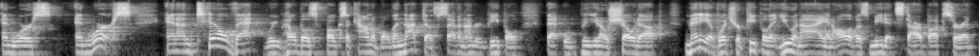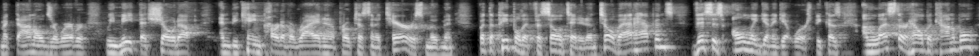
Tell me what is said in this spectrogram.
and worse and worse. And until that, we held those folks accountable and not just 700 people that, you know, showed up, many of which are people that you and I and all of us meet at Starbucks or at McDonald's or wherever we meet that showed up and became part of a riot and a protest and a terrorist movement. But the people that facilitated until that happens, this is only going to get worse because unless they're held accountable,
